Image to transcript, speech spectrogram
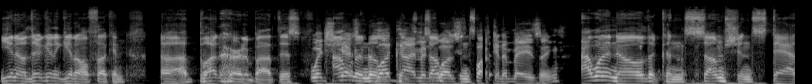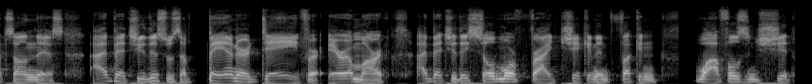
You know they're gonna get all fucking uh, butthurt about this. Which I yes, wanna know Blood the Diamond was consumption fucking amazing. I want to know the consumption stats on this. I bet you this was a banner day for Aramark. I bet you they sold more fried chicken and fucking waffles and shit.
